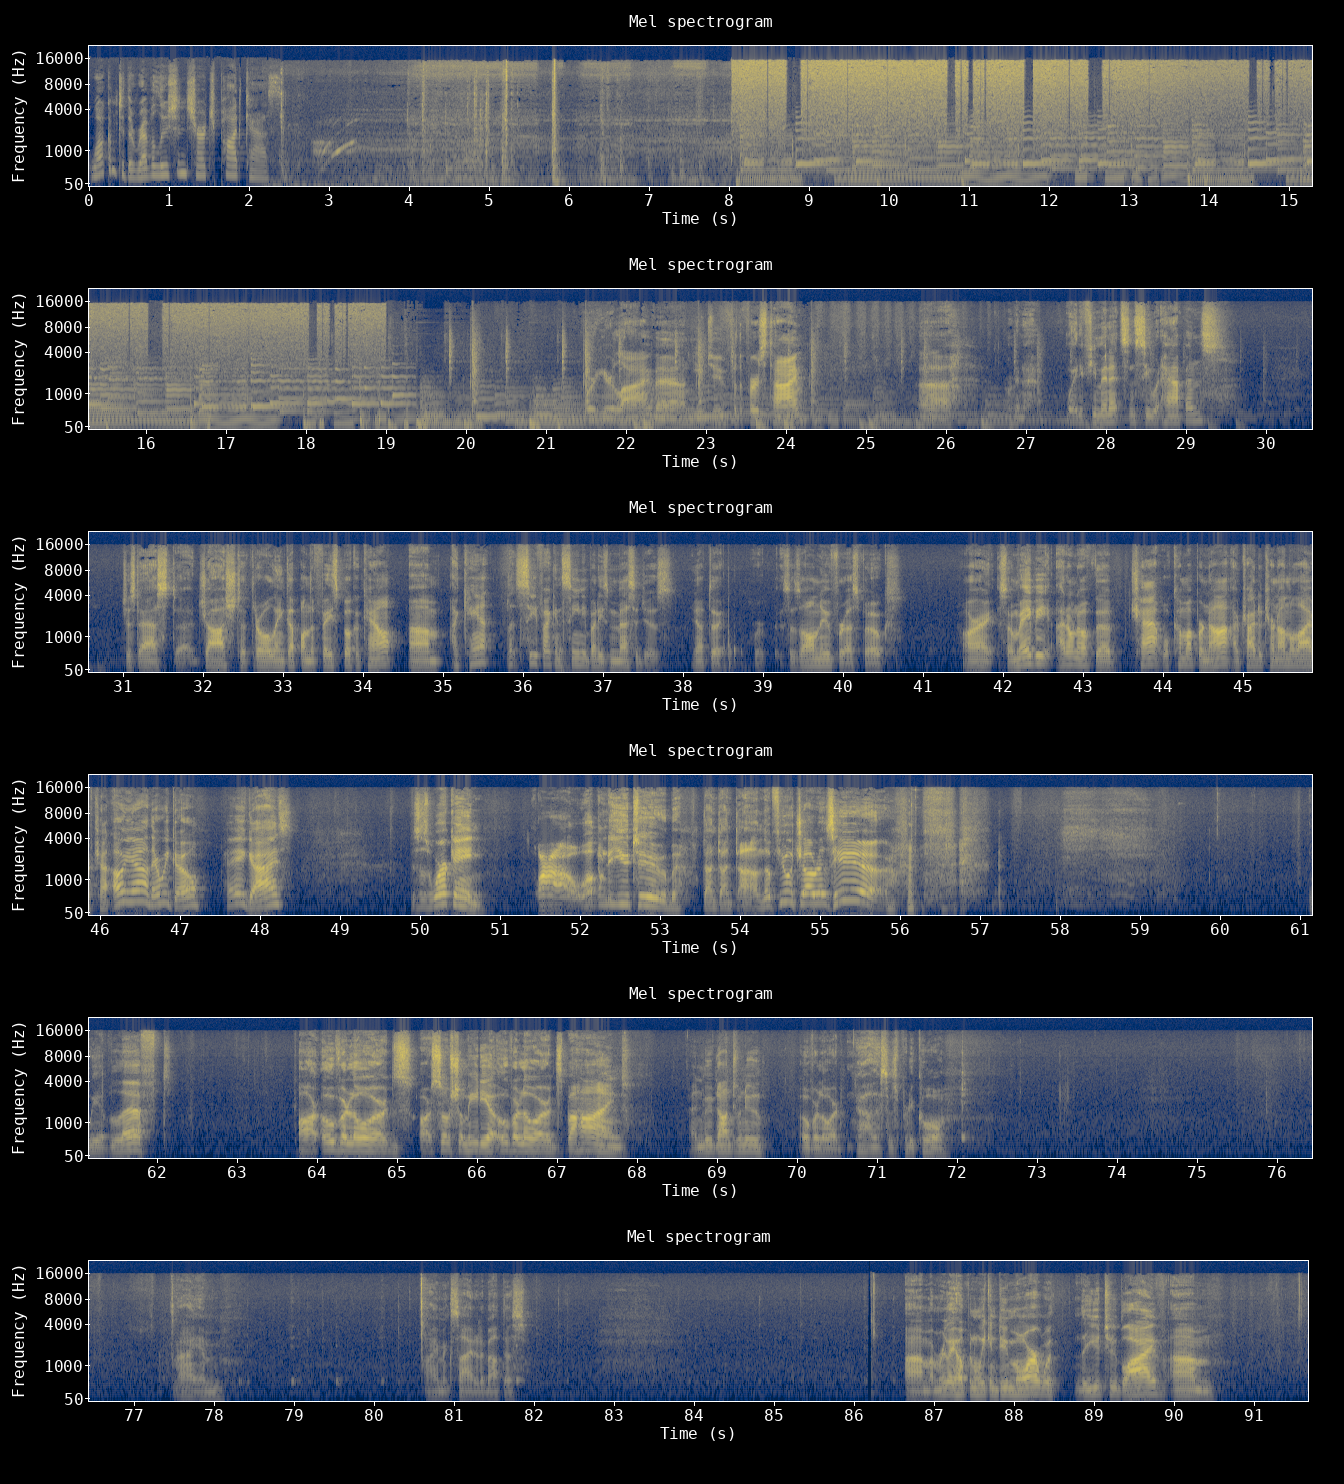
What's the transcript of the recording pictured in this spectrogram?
Welcome to the Revolution Church podcast. We're here live on YouTube for the first time. Uh, we're gonna wait a few minutes and see what happens. Just asked uh, Josh to throw a link up on the Facebook account. Um, I can't. Let's see if I can see anybody's messages. You have to. This is all new for us, folks. All right. So maybe I don't know if the chat will come up or not. I've tried to turn on the live chat. Oh yeah, there we go. Hey guys, this is working. Wow, welcome to YouTube. Dun dun dun, the future is here. we have left our overlords, our social media overlords behind and moved on to a new overlord. Oh, this is pretty cool. I am I am excited about this. Um, I'm really hoping we can do more with the YouTube Live, um,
